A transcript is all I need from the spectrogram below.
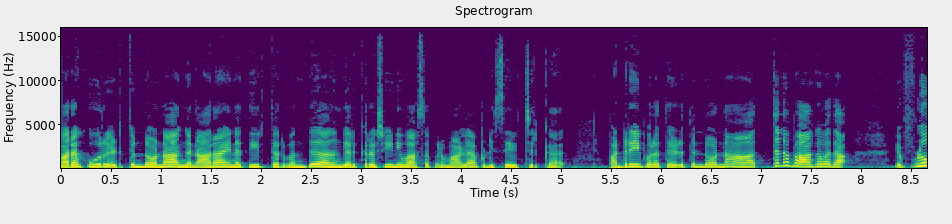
வரகூர் எடுத்துட்டோன்னா அங்கே நாராயண தீர்த்தர் வந்து அங்கே இருக்கிற ஸ்ரீனிவாச பெருமாளை அப்படி சேவிச்சிருக்கார். பண்டரிபுரத்தை எடுத்துட்டோன்னா அத்தனை பாகவதா. எவ்வளோ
